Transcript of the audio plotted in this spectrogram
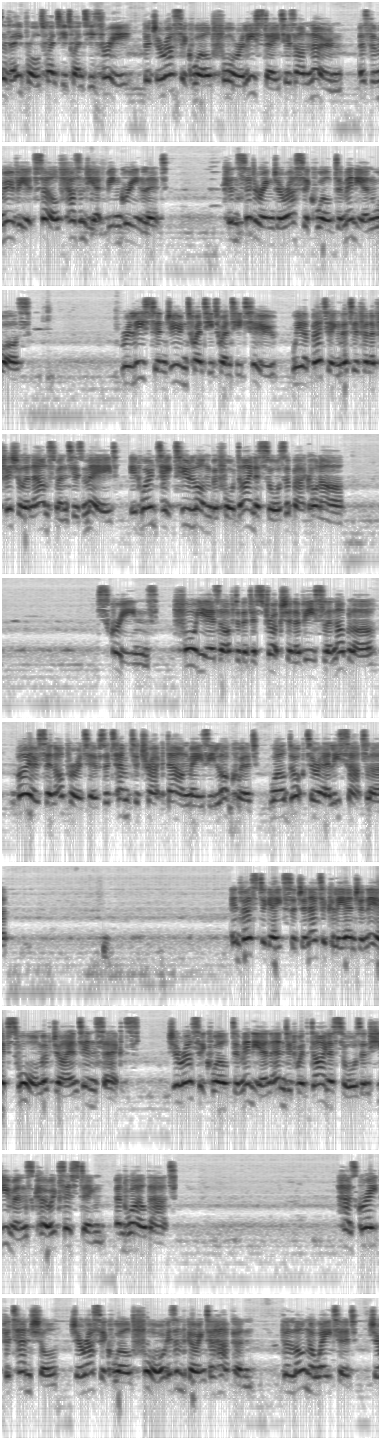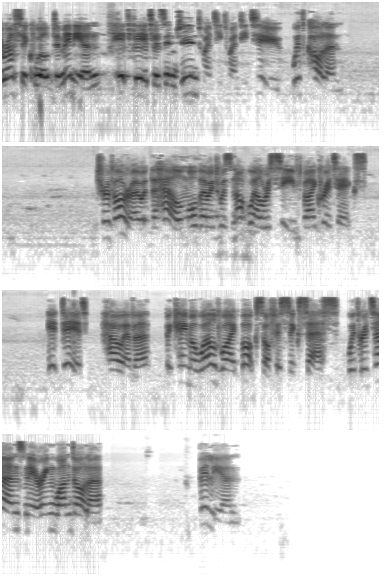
As of April 2023, the Jurassic World 4 release date is unknown, as the movie itself hasn't yet been greenlit. Considering Jurassic World Dominion was released in June 2022, we are betting that if an official announcement is made, it won't take too long before dinosaurs are back on our screens. Four years after the destruction of Isla Nublar, Biosyn operatives attempt to track down Maisie Lockwood, while Dr. Ellie Sattler investigates a genetically engineered swarm of giant insects. Jurassic World Dominion ended with dinosaurs and humans coexisting, and while that has great potential, Jurassic World 4 isn't going to happen. The long awaited Jurassic World Dominion hit theaters in June 2022 with Colin Trevorrow at the helm, although it was not well received by critics. It did, however, became a worldwide box office success, with returns nearing $1 billion.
